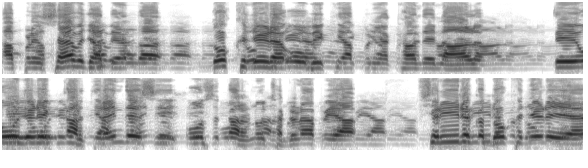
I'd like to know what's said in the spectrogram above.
ਆਪਣੇ ਸਹਿਬਜ਼ਾਦਿਆਂ ਦਾ ਦੁੱਖ ਜਿਹੜਾ ਉਹ ਵੇਖਿਆ ਆਪਣੀਆਂ ਅੱਖਾਂ ਦੇ ਨਾਲ। ਤੇ ਉਹ ਜਿਹੜੇ ਘਰ 'ਚ ਰਹਿੰਦੇ ਸੀ ਉਸ ਘਰ ਨੂੰ ਛੱਡਣਾ ਪਿਆ। ਸਰੀਰਕ ਦੁੱਖ ਜਿਹੜੇ ਆ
